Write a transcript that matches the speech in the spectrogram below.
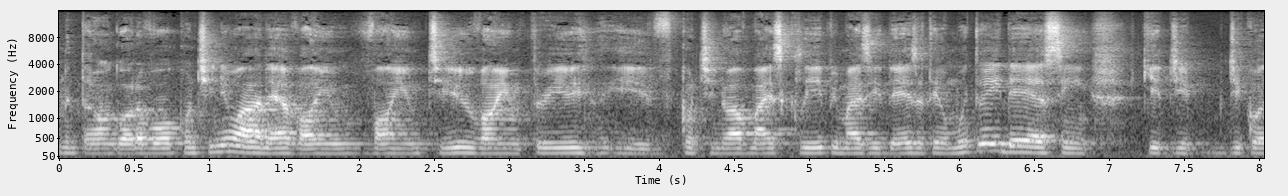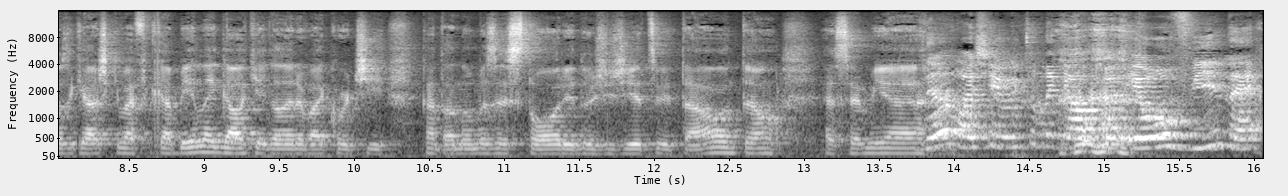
Então agora eu vou continuar, né? Volume 2, volume Volume 3 e continuar mais clipe, mais ideias. Eu tenho muita ideia, assim, que, de, de coisa que eu acho que vai ficar bem legal, que a galera vai curtir, cantando umas histórias do jiu-jitsu e tal. Então, essa é a minha. Não, achei muito legal. Eu ouvi, né?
